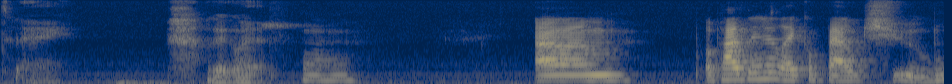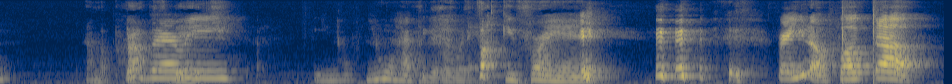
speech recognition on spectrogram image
today. Okay, go ahead. Mhm. Um, a positive thing I like about you. I'm a props very. You know, you won't have to get over bitch. that. Fuck you, friend. friend, you done fucked up.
